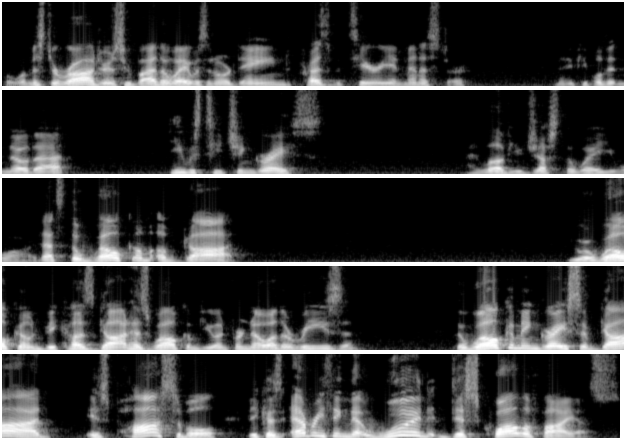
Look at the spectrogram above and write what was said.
But what Mr. Rogers, who, by the way, was an ordained Presbyterian minister, many people didn't know that, he was teaching grace. I love you just the way you are. That's the welcome of God. You are welcomed because God has welcomed you and for no other reason. The welcoming grace of God is possible because everything that would disqualify us,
